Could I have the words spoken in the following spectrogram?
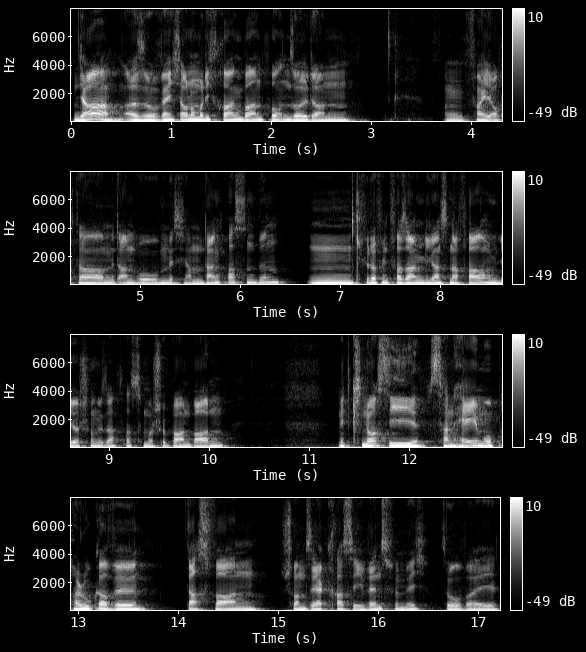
Ja, also wenn ich auch nochmal die Fragen beantworten soll, dann fange fang ich auch damit an, womit ich am dankbarsten bin. Hm, ich würde auf jeden Fall sagen, die ganzen Erfahrungen, die du ja schon gesagt hast, zum Beispiel Baden-Baden, mit Knossi, Sanheimo, Perukaville, das waren schon sehr krasse Events für mich, so weil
